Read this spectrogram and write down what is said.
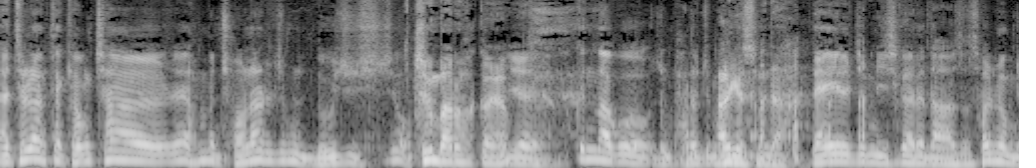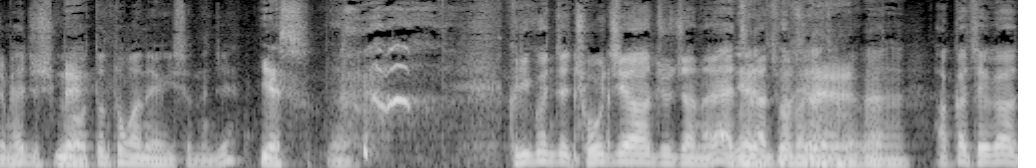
애틀란타 경찰에 한번 전화를 좀 넣어주시죠. 지금 바로 할까요? 예, 끝나고 좀 바로 좀 알겠습니다. 내일 좀 이 시간에 나와서 설명 좀 해주시고 네. 어떤 통화 내용이 있었는지. yes. 그리고 이제 조지아 주잖아요. 애틀란타가. 예, 조지아주. 아니라. 예. 아까 제가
